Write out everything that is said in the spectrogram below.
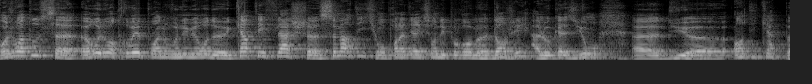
Bonjour à tous, heureux de vous retrouver pour un nouveau numéro de Quintet Flash ce mardi. On prend la direction de l'hippodrome d'Angers à l'occasion euh, du euh, handicap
